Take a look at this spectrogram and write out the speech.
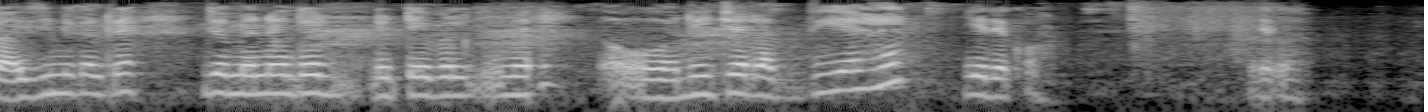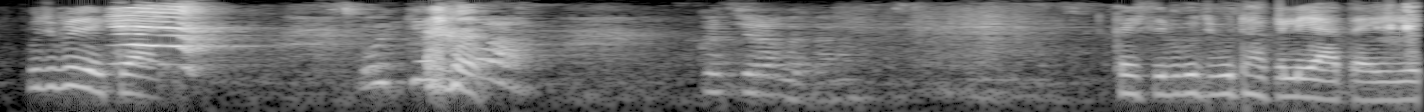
टॉयज ही निकल रहे. हैं जो मैंने उधर टेबल में नीचे रख दिए हैं. ये देखो. ये देखो. कुछ भी लेके आए कचरा होता ना कैसे भी कुछ भी उठा के ले आता है ये।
